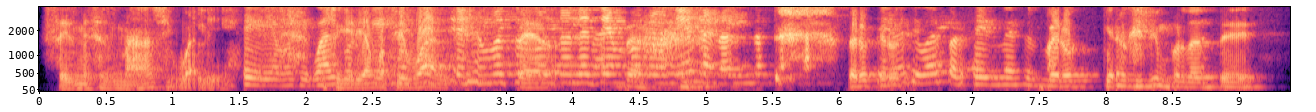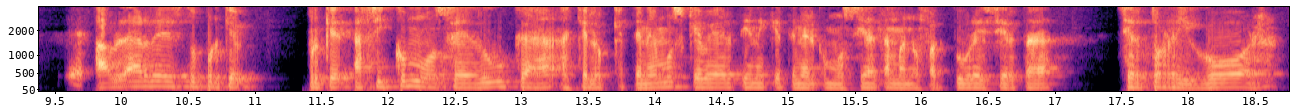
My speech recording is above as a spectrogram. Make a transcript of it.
seis meses más, igual y seguiríamos igual. Seguiríamos igual. tenemos un montón de tiempo reuniéndonos. pero creo, igual por seis meses más. Pero creo que es importante hablar de esto porque porque así como se educa a que lo que tenemos que ver tiene que tener como cierta manufactura y cierta, cierto rigor,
